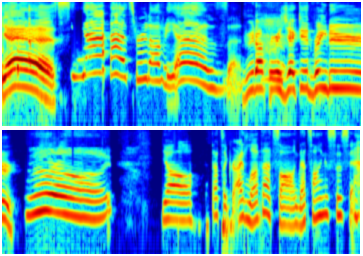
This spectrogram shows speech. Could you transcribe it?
Yes. yes, Rudolph. Yes. Rudolph the rejected reindeer. Ugh. Y'all, that's a great. I love that song. That song is so sad.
